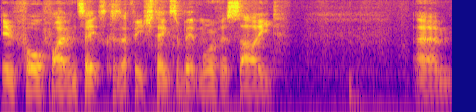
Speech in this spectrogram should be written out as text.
in four, five, and six because I think she takes a bit more of a side um,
